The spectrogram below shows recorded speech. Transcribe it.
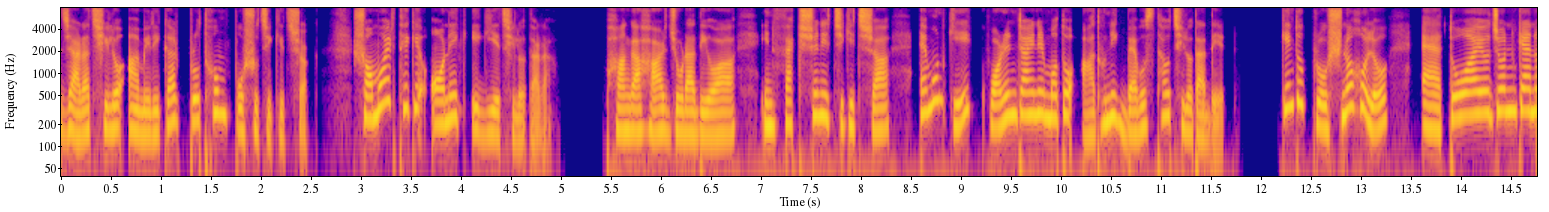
যারা ছিল আমেরিকার প্রথম পশু চিকিৎসক। সময়ের থেকে অনেক এগিয়ে ছিল তারা। ভাঙা হাড় জোড়া দেওয়া ইনফেকশনের চিকিৎসা, এমনকি কোয়ারেন্টাইনের মতো আধুনিক ব্যবস্থাও ছিল তাদের। কিন্তু প্রশ্ন হল, এত আয়োজন কেন?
